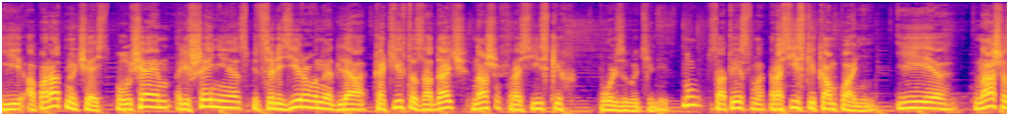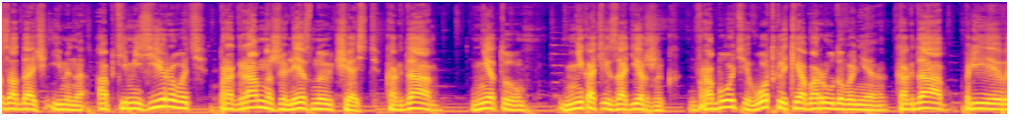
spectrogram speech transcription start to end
и аппаратную часть, получаем решение специализированное для каких-то задач наших российских пользователей, ну, соответственно, российских компаний. И наша задача именно оптимизировать программно-железную часть, когда нету никаких задержек в работе, в отклике оборудования, когда при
